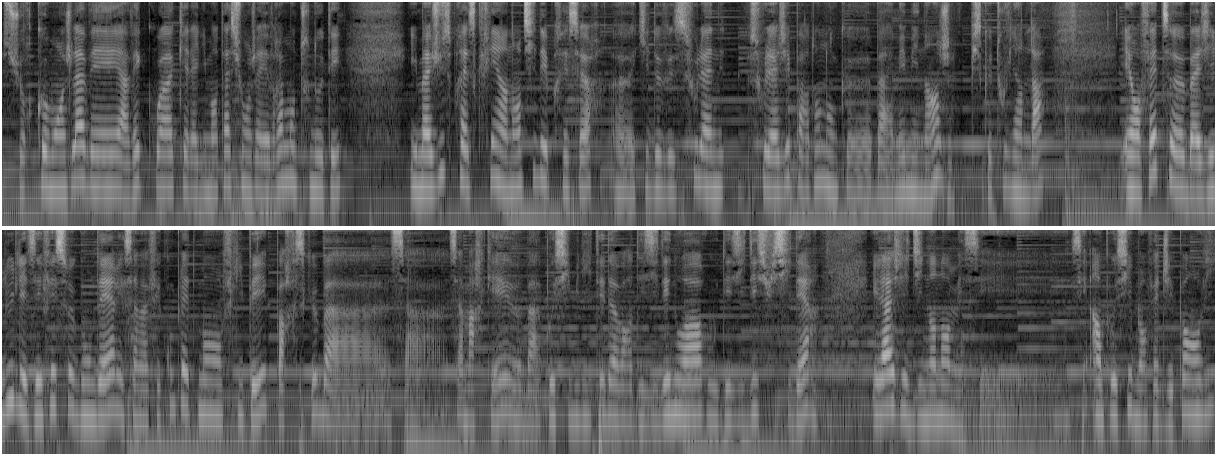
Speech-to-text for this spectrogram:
sur comment je l'avais, avec quoi, quelle alimentation. J'avais vraiment tout noté. Il m'a juste prescrit un antidépresseur euh, qui devait soulager, pardon, donc, euh, bah, mes méninges, puisque tout vient de là. Et en fait, euh, bah, j'ai lu les effets secondaires et ça m'a fait complètement flipper parce que bah, ça, marquait la bah, possibilité d'avoir des idées noires ou des idées suicidaires. Et là, j'ai dit non, non, mais c'est impossible en fait, j'ai pas envie.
